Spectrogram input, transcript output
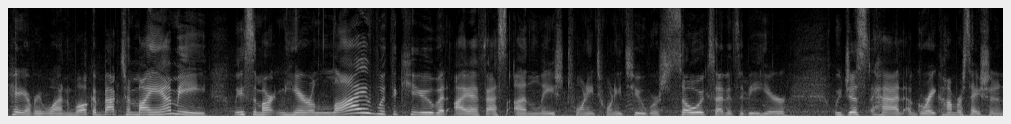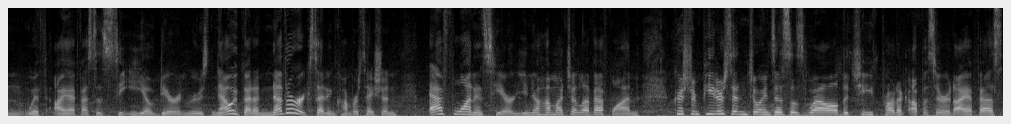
Hey everyone, welcome back to Miami. Lisa Martin here, live with theCUBE at IFS Unleashed 2022. We're so excited to be here. We just had a great conversation with IFS's CEO, Darren Roos. Now we've got another exciting conversation. F1 is here, you know how much I love F1. Christian Pedersen joins us as well, the Chief Product Officer at IFS,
